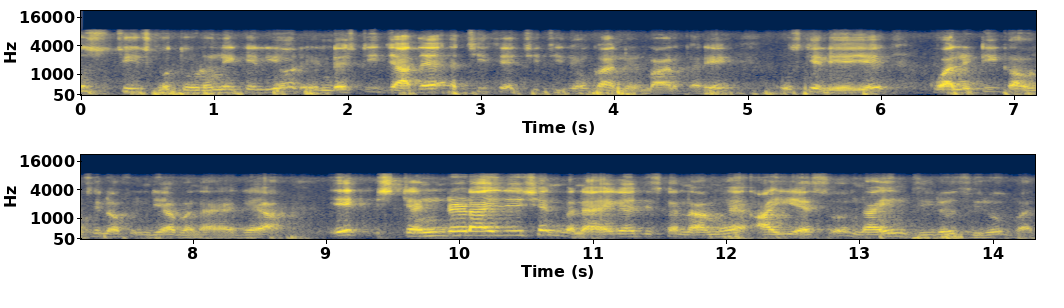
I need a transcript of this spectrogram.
उस चीज़ को तोड़ने के लिए और इंडस्ट्री ज़्यादा अच्छी से अच्छी चीज़ों का निर्माण करे, उसके लिए ये क्वालिटी काउंसिल ऑफ़ इंडिया बनाया गया। एक स्टैंडर्डाइजेशन बनाया गया जिसका नाम है I S O nine zero zero one,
